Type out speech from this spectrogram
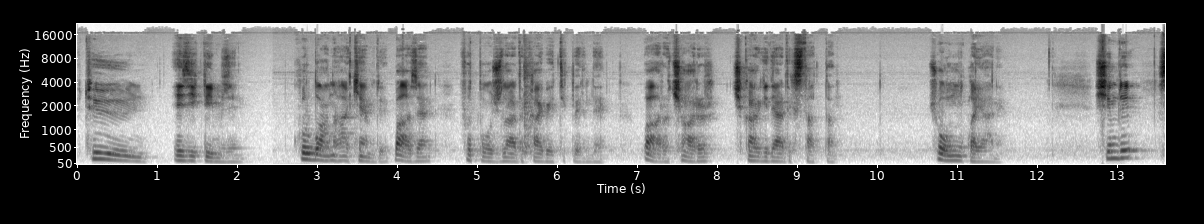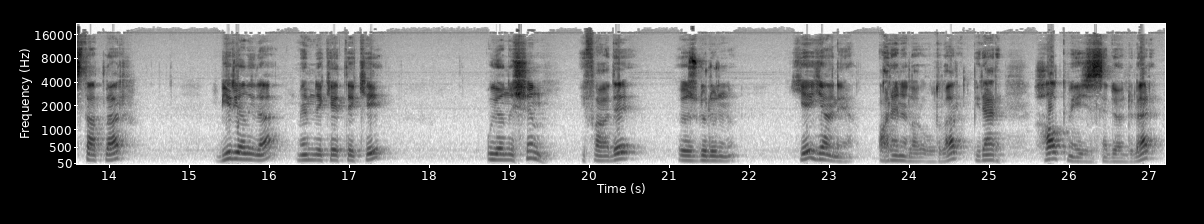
Bütün ezikliğimizin kurbanı hakemdi. Bazen futbolcular da kaybettiklerinde bağırır çağırır çıkar giderdik stat'tan. Çoğunlukla yani. Şimdi statlar bir yanıyla memleketteki uyanışın ifade özgürlüğünün yegane arenalar oldular. Birer halk meclisine döndüler.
